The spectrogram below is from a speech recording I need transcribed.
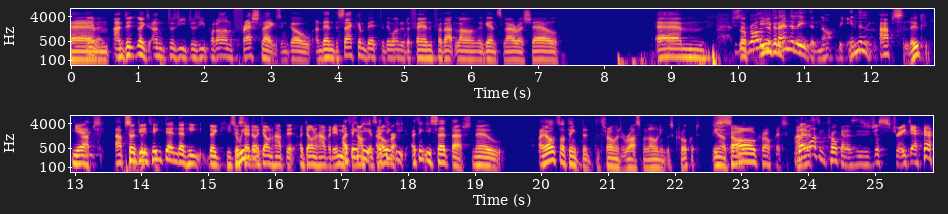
Um, Anyway. and did, like, and does he does he put on fresh legs and go? And then the second bit, do they want to defend for that long against La Rochelle? Um, Just look, rather even- defend the lead than not be in the lead. absolutely, Yeah. abs- So absolutely. do you think then that he like he So just said, even- I don't have the I don't have it in me I to think knock he, this I over? think he, I think he said that. Now, I also think that the throw into Ross Molony was crooked. You know, so crooked. I- Well, it wasn't crooked. It was just straight down our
